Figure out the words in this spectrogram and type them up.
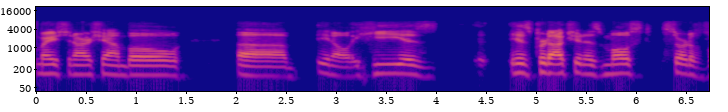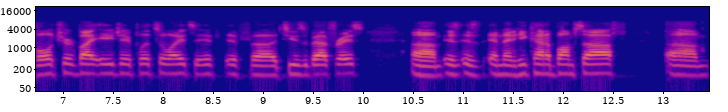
Maurice Archambault, uh, you know, he is his production is most sort of vultured by AJ Plitzuweit, if if uh, to use a bad phrase, um, is is and then he kind of bumps off. Um,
